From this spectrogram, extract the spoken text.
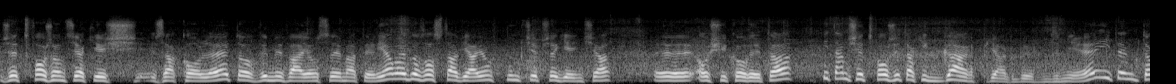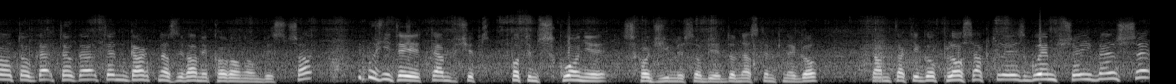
że tworząc jakieś zakole, to wymywają sobie materiał, ale go zostawiają w punkcie przegięcia e, osi koryta i tam się tworzy taki garb jakby w dnie i ten, to, to, to, ten garb nazywamy koroną bystrza i później te, tam się po tym skłonie schodzimy sobie do następnego tam takiego plosa, które jest głębsze i węższe,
